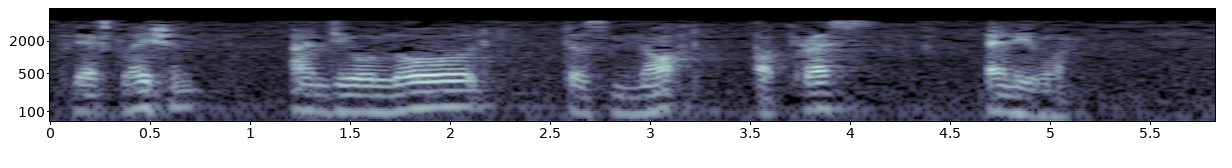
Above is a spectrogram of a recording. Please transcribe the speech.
For the explanation, and your Lord does not oppress anyone.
